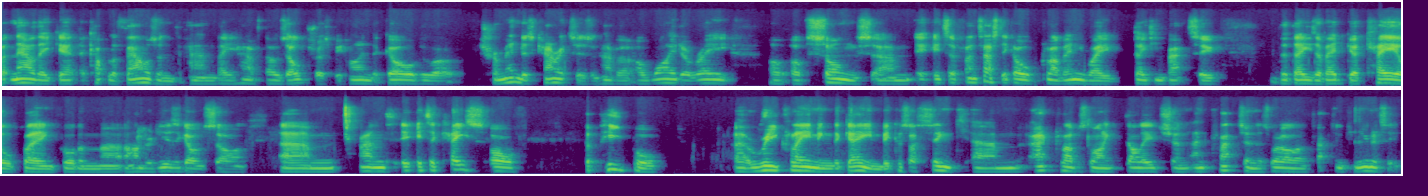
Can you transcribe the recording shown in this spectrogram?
but now they get a couple of thousand and they have those ultras behind the goal who are tremendous characters and have a, a wide array of, of songs. Um, it, it's a fantastic old club anyway, dating back to the days of Edgar Kail playing for them uh, 100 years ago and so on. Um, and it, it's a case of the people uh, reclaiming the game because I think um, at clubs like Dulwich and, and Clapton as well, and Clapton Community,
